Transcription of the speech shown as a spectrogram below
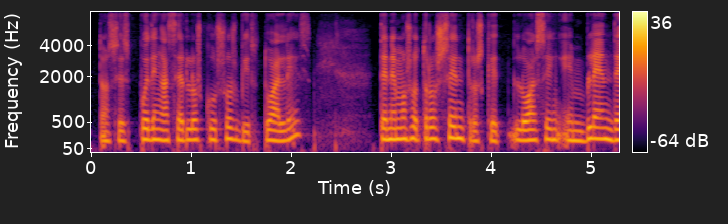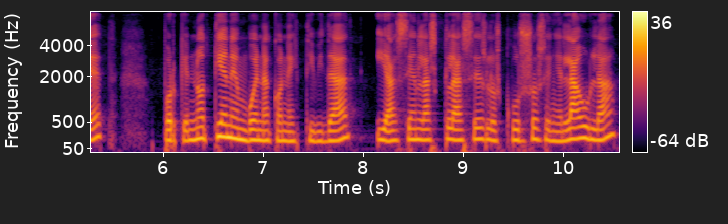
entonces pueden hacer los cursos virtuales. Tenemos otros centros que lo hacen en blended, porque no tienen buena conectividad y hacen las clases, los cursos en el aula,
